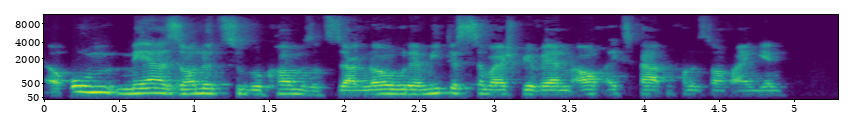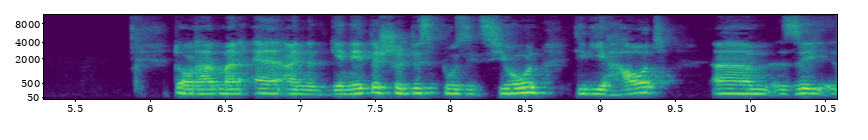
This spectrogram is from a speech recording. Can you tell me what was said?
äh, um mehr Sonne zu bekommen. Sozusagen Neurodermitis zum Beispiel werden auch Experten von uns darauf eingehen. Dort hat man äh, eine genetische Disposition, die die Haut ähm, sich,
